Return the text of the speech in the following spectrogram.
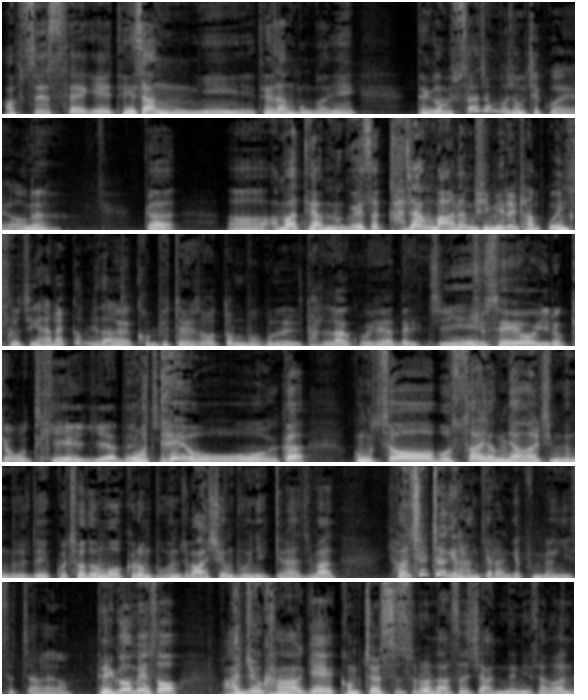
압수수색의 대상이 대상 공간이 대검 수사정보정책과예요. 네. 그러니까 어, 아마 대한민국에서 가장 많은 비밀을 담고 있는 것 중에 하나일 겁니다. 네, 컴퓨터에서 어떤 부분을 달라고 해야 될지 예. 주세요 이렇게 어떻게 얘기해야 될지 못해요. 그러니까 공수처 뭐 수사 역량을 짚는 분들도 있고 저도 뭐 그런 부분 좀 아쉬운 부분이 있긴 하지만 현실적인 한계라는 게 분명히 있었잖아요. 대검에서 아주 강하게 검찰 스스로 나서지 않는 이상은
